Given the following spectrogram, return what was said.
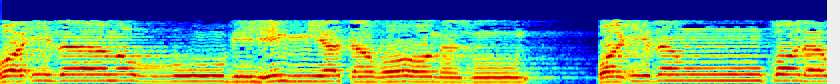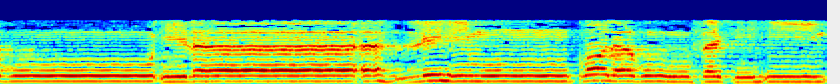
وَإِذَا مَرُّوا بِهِمْ يَتَغَامَزُونَ وَإِذَا انقَلَبُوا إِلَىٰ أَهْلِهِمُ انقَلَبُوا فَكِهِينَ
